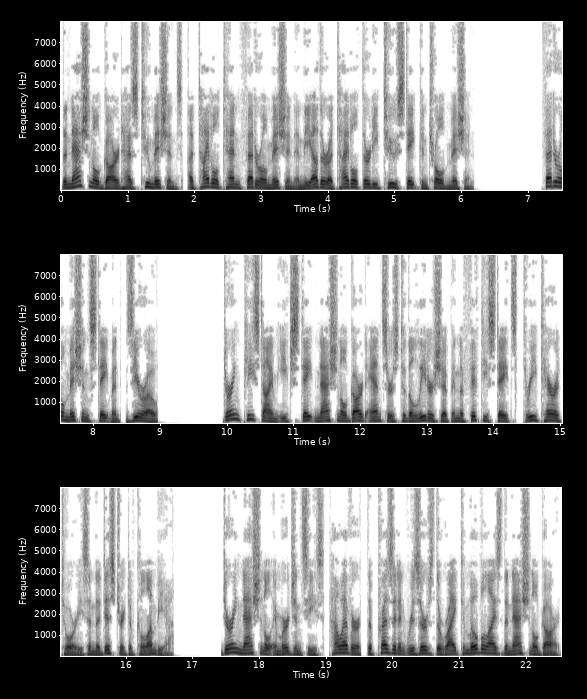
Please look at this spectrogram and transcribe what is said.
The National Guard has two missions, a Title 10 federal mission and the other a Title 32 state-controlled mission. Federal Mission Statement, 0 during peacetime each state National Guard answers to the leadership in the 50 states, three territories and the District of Columbia. During national emergencies, however, the President reserves the right to mobilize the National Guard,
